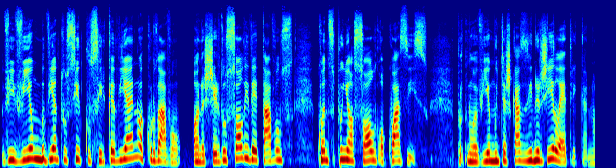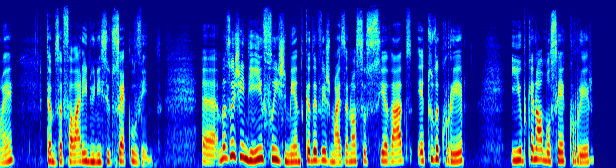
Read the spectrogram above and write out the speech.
viviam mediante o ciclo circadiano, acordavam ao nascer do sol e deitavam-se quando se punha o sol, ou quase isso, porque não havia muitas casas de energia elétrica, não é? Estamos a falar aí no início do século XX. Uh, ah, mas hoje em dia, infelizmente, cada vez mais a nossa sociedade é tudo a correr e o pequeno almoço é a correr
